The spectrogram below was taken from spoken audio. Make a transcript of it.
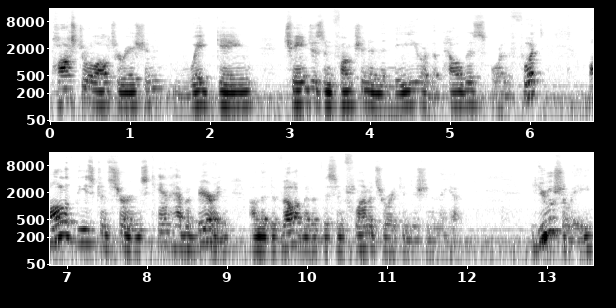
postural alteration, weight gain, changes in function in the knee or the pelvis or the foot. All of these concerns can have a bearing on the development of this inflammatory condition in the hip. Usually,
